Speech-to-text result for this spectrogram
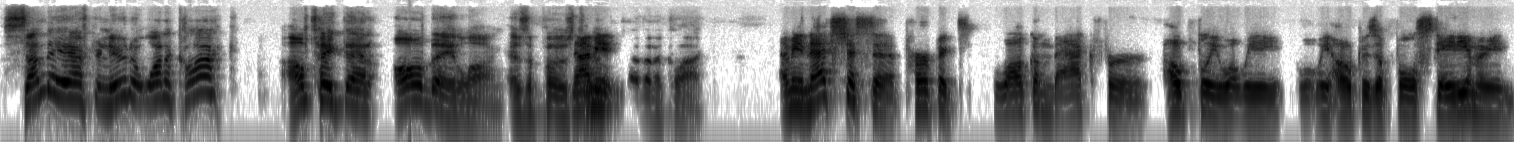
Sunday afternoon at one o'clock. I'll take that all day long as opposed to I mean, seven o'clock. I mean, that's just a perfect welcome back for hopefully what we what we hope is a full stadium. I mean,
